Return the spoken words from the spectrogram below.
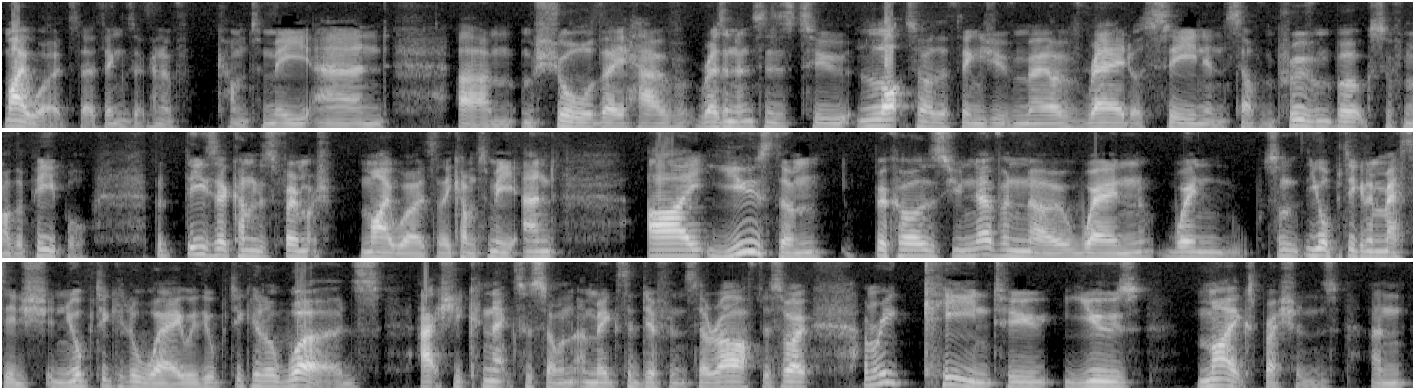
my words. They're things that kind of come to me, and um, I'm sure they have resonances to lots of other things you may have read or seen in self improvement books or from other people. But these are kind of just very much my words, and they come to me. And I use them because you never know when when some your particular message in your particular way with your particular words actually connects with someone and makes a difference thereafter. So I, I'm really keen to use my expressions and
